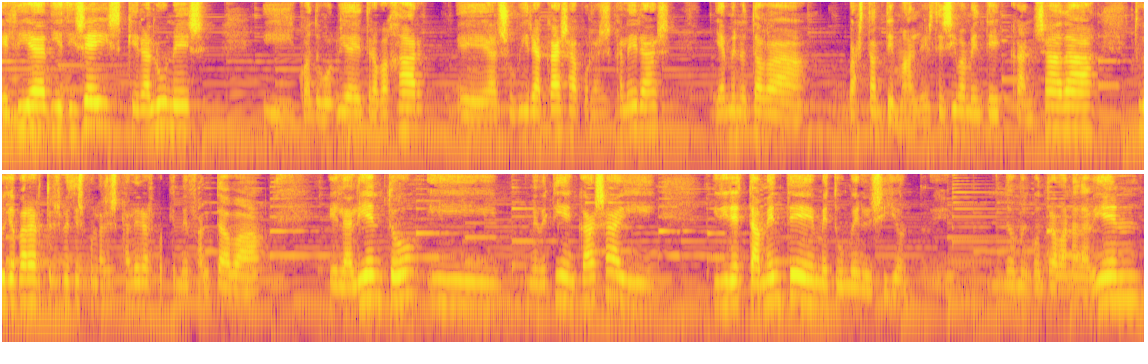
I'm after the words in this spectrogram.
El día 16, que era lunes, cuando volvía de trabajar, eh, al subir a casa por las escaleras, ya me notaba bastante mal, excesivamente cansada. Tuve que parar tres veces por las escaleras porque me faltaba el aliento y me metí en casa y, directamente me tumbé en el sillón. Eh, no me encontraba nada bien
